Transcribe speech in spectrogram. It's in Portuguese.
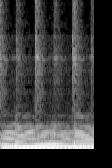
Música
